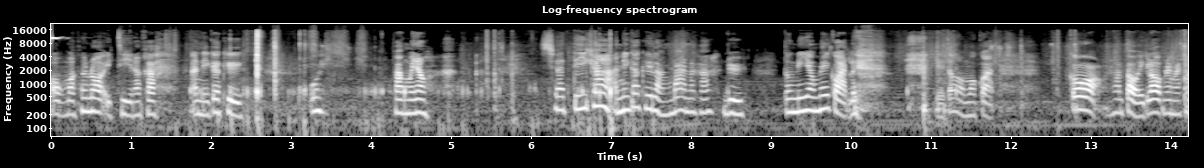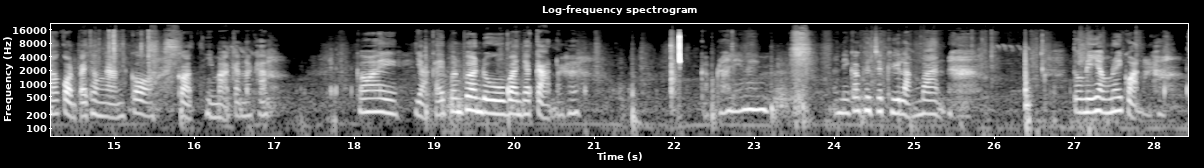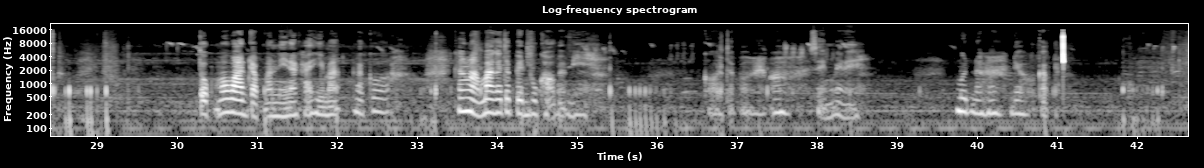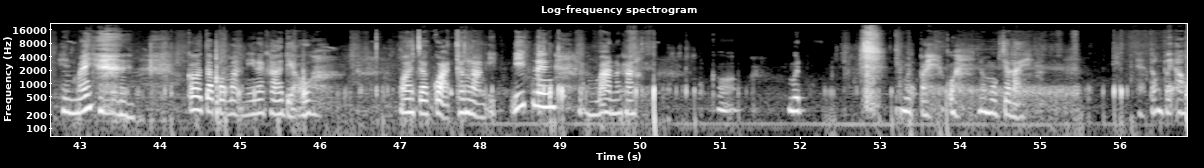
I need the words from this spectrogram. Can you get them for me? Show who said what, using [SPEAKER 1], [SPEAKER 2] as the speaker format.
[SPEAKER 1] ออกมาข้างนอกอีกทีนะคะ อันนี้ก็คืออุ้ยฟังไหมเนาะสวัสดีค่ะ อันนี้ก็คือหลังบ้านนะคะ ดูตรงนี้ยังไม่กวาดเลย เดี๋ยวต้องออกมากวาด ก็มาต่ออีกรอบนึงนะคะ ก่อนไปทำงานก็กอดหิมะกันนะคะ ก็ให้อยากให้เพื่อนๆดูบรรยากาศนะคะกลับด้านนิดนึงอันนี้ก็คือจะคือหลังบ้าน ตรงนี้ยังไม่ได้กวาดนะคะ ตกเมื่อวานกับวันนี้นะคะหิมะ แล้วก็ข้างหลังบ้านก็จะเป็นภูเขาแบบนี้ ก็จะประมาณอ้าวแสงไปไหนมืดนะคะ เดี๋ยวกับ เห็นไหม ก็จะประมาณนี้นะคะ เดี๋ยวว่าจะกวาดข้างหลังอีกนิดนึงหลังบ้านนะคะ ก็มืดมืดไป โอ้ยน้ำมูกจะไหลเดี๋ยวต้องไปเอา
